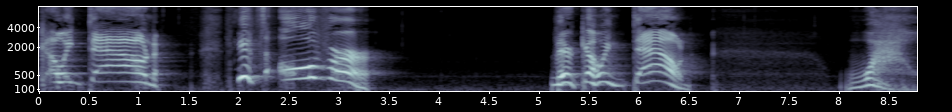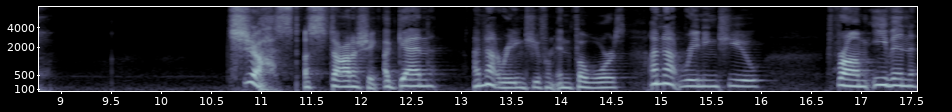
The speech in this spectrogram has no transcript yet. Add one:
going down. It's over. They're going down. Wow. Just astonishing. Again, I'm not reading to you from InfoWars. I'm not reading to you from even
